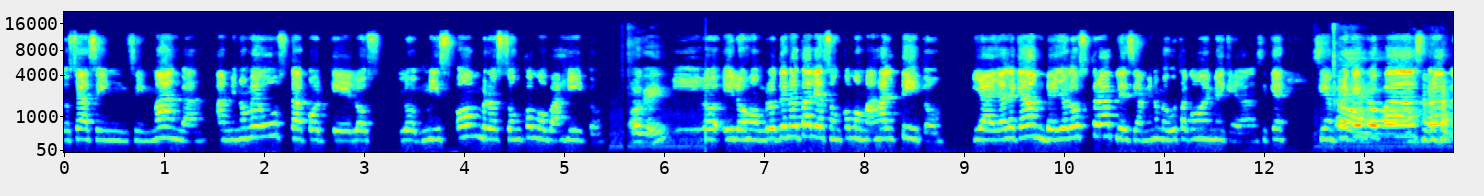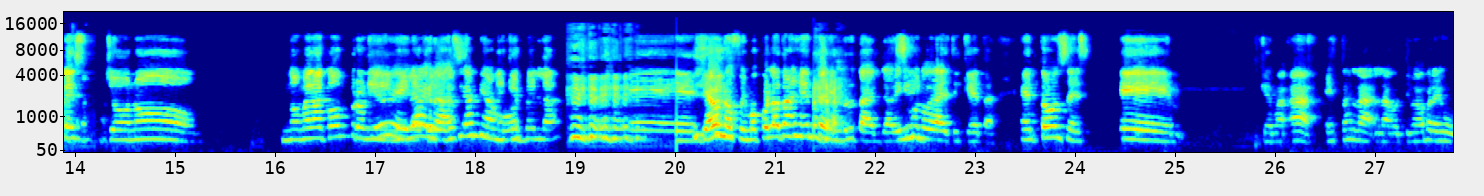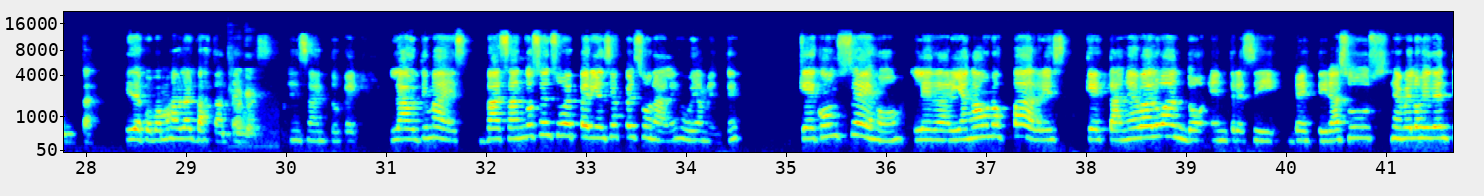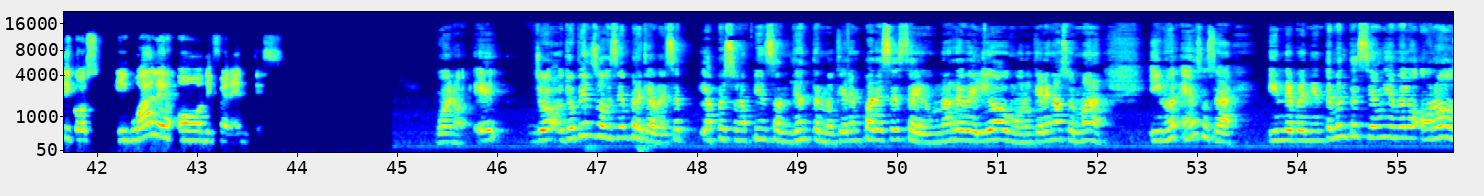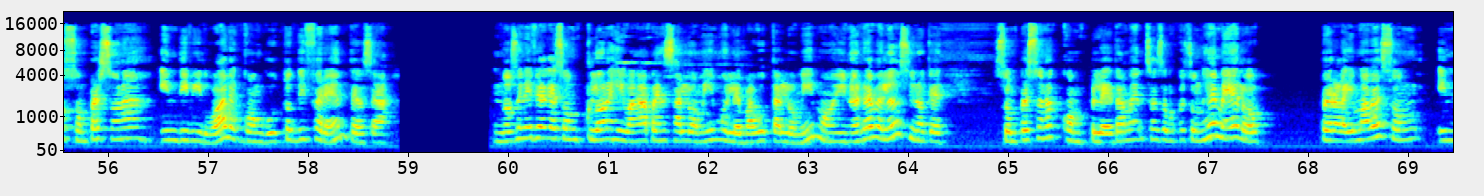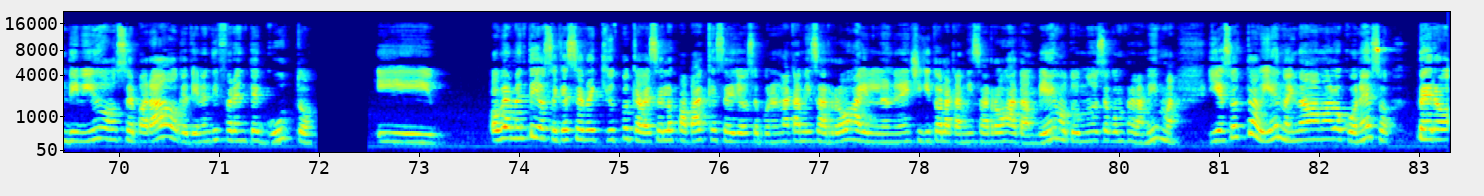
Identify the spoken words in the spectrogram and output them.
o sea, sin, sin manga. A mí no me gusta porque los, los mis hombros son como bajitos. Ok. Y, lo- y los hombros de Natalia son como más altitos. Y a ella le quedan bellos los strapless y a mí no me gusta cómo a mí me quedan. Así que siempre que hay ropa strapless, yo no, no me la compro ni, Qué la gracias, mi Es amor. que es verdad. Eh, ya nos fuimos por la tangente, es brutal, ya dijimos Sí. lo de la etiqueta. Entonces, eh, ¿qué más? Ah, esta es la, la última pregunta. Y después vamos a hablar bastante Ok. más. Exacto, ok. La última es, basándose en sus experiencias personales, obviamente, ¿qué consejo le darían a unos padres que están evaluando entre si vestir a sus gemelos idénticos iguales o diferentes? Bueno, eh, yo, yo pienso siempre que a veces las personas piensan, diantres, no quieren parecerse una rebelión o no quieren a su hermana. Y no es eso, o sea, independientemente sean gemelos o no, son personas individuales con gustos diferentes, o sea, no significa que son clones y van a pensar lo mismo y les va a gustar lo mismo. Y no es rebelión, sino que son personas completamente, o sea, son gemelos, pero a la misma vez son individuos separados que tienen diferentes gustos. Y obviamente yo sé que se ve cute porque a veces los papás, qué sé yo, se ponen la camisa roja y el nene chiquito la camisa roja también, o todo el mundo se compra la misma. Y eso está bien, no hay nada malo con eso. Pero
